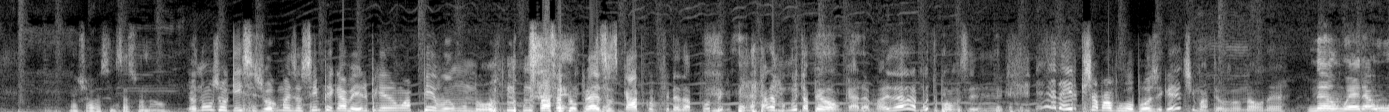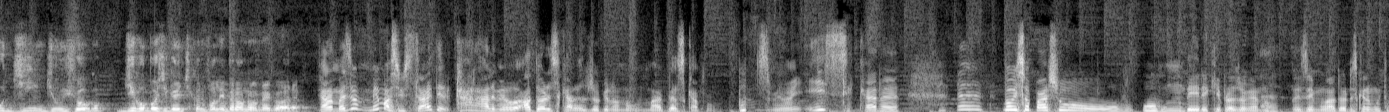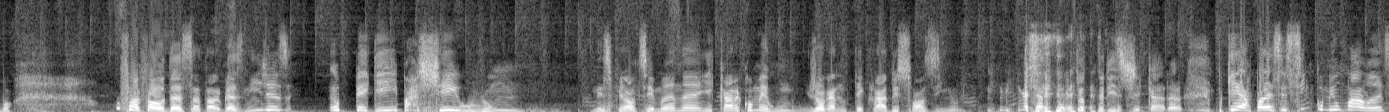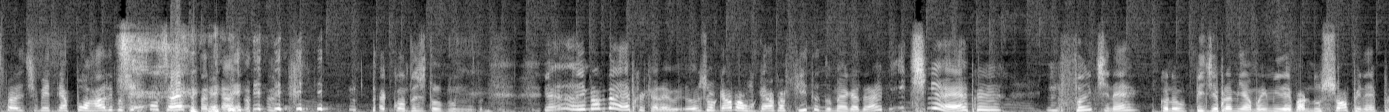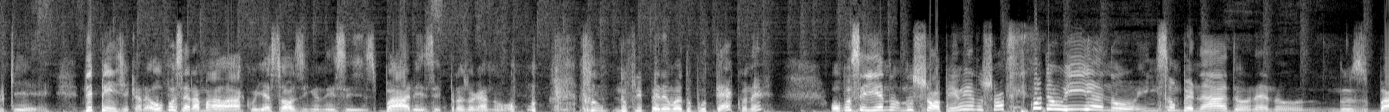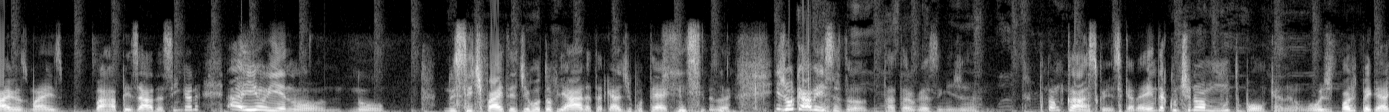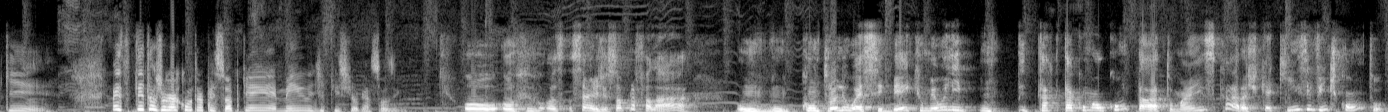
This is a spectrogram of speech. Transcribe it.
Eu achava sensacional. Eu não joguei esse jogo, mas eu sempre pegava ele porque ele era um apelão no, no Marvel vs Capcom, filha da puta. Cara, é muito apelão, cara, mas era muito bom. Você... Era ele que chamava o robô gigante, Matheus, ou não, né? Não, era o Jin de um jogo de robô gigante que eu não vou lembrar o nome agora. Cara, mas eu- mesmo assim, o Strider, caralho, meu, eu adoro esse cara jogando no Marvel vs Capcom. Putz, meu, esse cara. É, vou ver se eu baixo o, o rum dele aqui pra jogar no- É. nos emuladores, que era muito bom. O Flávio falou das Tartarugas Ninjas, eu peguei e baixei o rum nesse final de semana e, cara, como é ruim jogar no teclado e sozinho. é muito triste, cara. Porque aparece 5 mil malandros pra te meter a porrada e você não consegue, tá ligado? Dá conta de todo mundo. Eu lembrava da época, cara. Eu jogava, alugava a fita do Mega Drive e tinha época infante, né? Quando eu pedia pra minha mãe me levar no shopping, né? Porque depende, cara. Ou você era malaco e ia sozinho nesses bares e- pra jogar no, no fliperama do boteco, né? Ou você ia no, no shopping. Eu ia no shopping quando eu ia no, em São Bernardo, né? No, nos bairros mais barra pesada, assim, cara. Aí eu ia no, no, no Street Fighter de rodoviária, tá ligado? De boteco. e jogava esse do Tartarugas Ninja. É um clássico esse, cara. Ainda continua muito bom, cara. Hoje pode pegar que. Mas tenta jogar com outra pessoa, porque é meio difícil jogar sozinho. Ô, ô, ô, Sérgio, só pra falar, um, um controle USB que o meu ele tá, tá com mau contato, mas, cara, acho que é 15, 20 conto.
